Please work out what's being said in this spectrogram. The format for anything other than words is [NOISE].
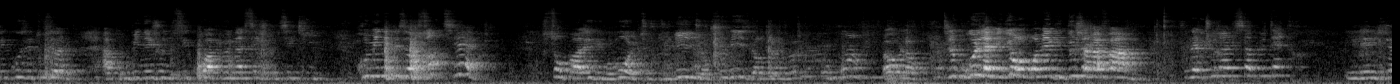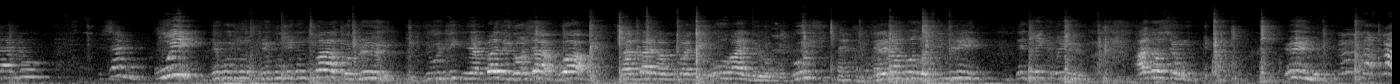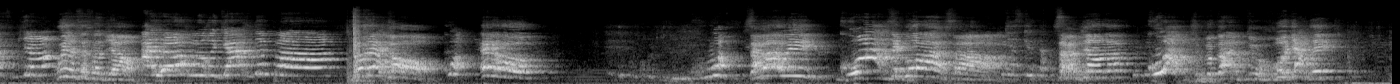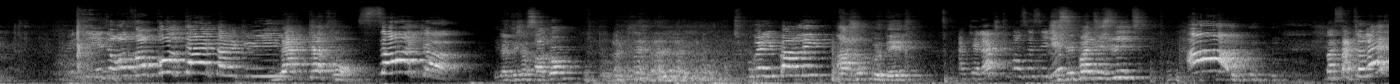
d'écouter causer tout seul, à combiner je ne sais quoi, menacer je ne sais qui, ruminer des heures entières. Sans parler des moments où elle saute du lit, en chemise, lors de au point. Oh là, je brûle la figure au premier qui touche à ma femme. C'est naturel, ça peut-être Il est jaloux. Jaloux Oui Ne bougez, ne bougez donc pas, comme bleu. Je vous dis qu'il n'y a pas de danger à voir. La balle va vous passer au ras de l'oreille gauche. [LAUGHS] Vous allez l'entendre siffler. C'est très curieux. Attention. Une. Ça se passe bien Oui, ça se passe bien Alors, me regarde pas Non mais attends Quoi Eh oh Quoi Ça va, oui Quoi C'est quoi, ça Qu'est-ce que t'as Ça va bien, là Quoi Je peux quand même te regarder Je vais essayer de rentrer en contact avec lui Il a 4 ans. 5 Il a déjà 5 ans. Tu pourrais lui parler. Un jour peut-être. À quel âge tu penses Je essayer sais pas, 18 Bah ça te reste,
